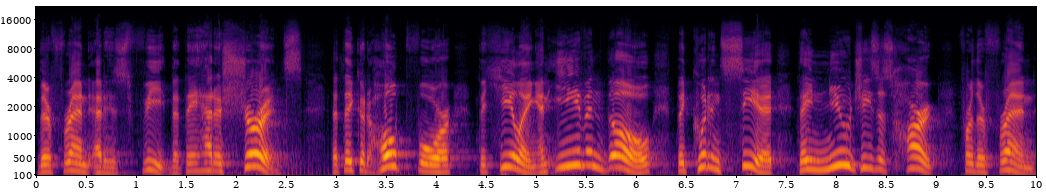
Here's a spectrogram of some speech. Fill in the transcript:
their friend at his feet, that they had assurance that they could hope for the healing. And even though they couldn't see it, they knew Jesus' heart for their friend,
